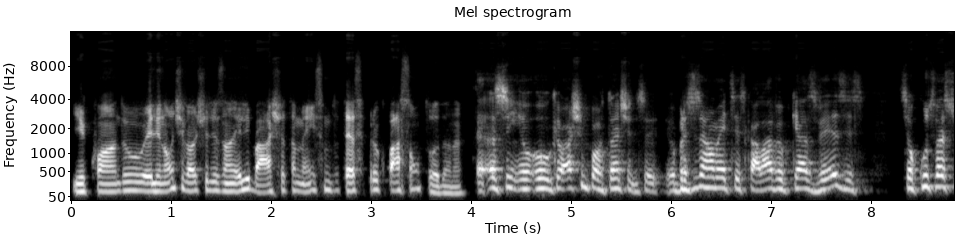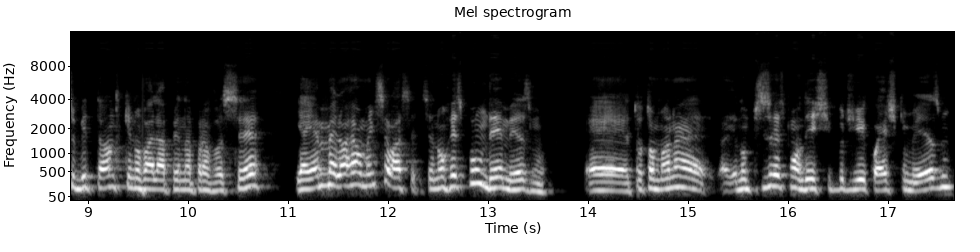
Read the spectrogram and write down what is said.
E quando ele não estiver utilizando, ele baixa também, sem ter essa preocupação toda, né? É, assim, eu, o que eu acho importante, eu preciso realmente ser escalável, porque às vezes seu custo vai subir tanto que não vale a pena para você, e aí é melhor realmente, sei lá, você não responder mesmo. É, tô tomando, eu não preciso responder esse tipo de request aqui mesmo,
